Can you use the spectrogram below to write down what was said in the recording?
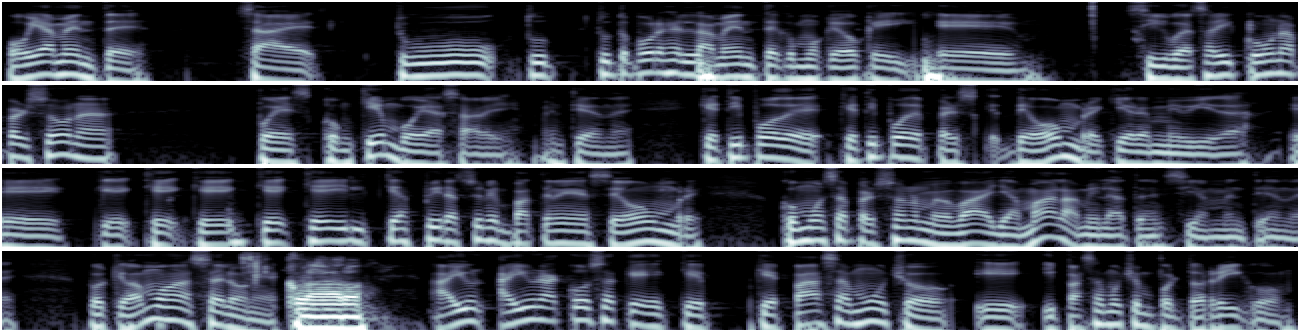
obviamente, ¿sabes? Tú, tú, tú te pones en la mente como que, ok, si voy a salir con una persona, pues con quién voy a salir, ¿me entiendes? ¿Qué tipo de, qué tipo de, de hombre quiero en mi vida? ¿qué, qué, qué, qué, qué aspiraciones va a tener ese hombre? Cómo esa persona me va a llamar a mí la atención, ¿me entiendes? Porque vamos a ser honestos. Claro. Hay, un, hay una cosa que, pasa mucho y, pasa mucho en Puerto Rico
